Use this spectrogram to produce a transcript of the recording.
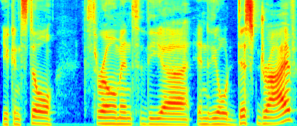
you can still throw them into the uh, into the old disk drive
